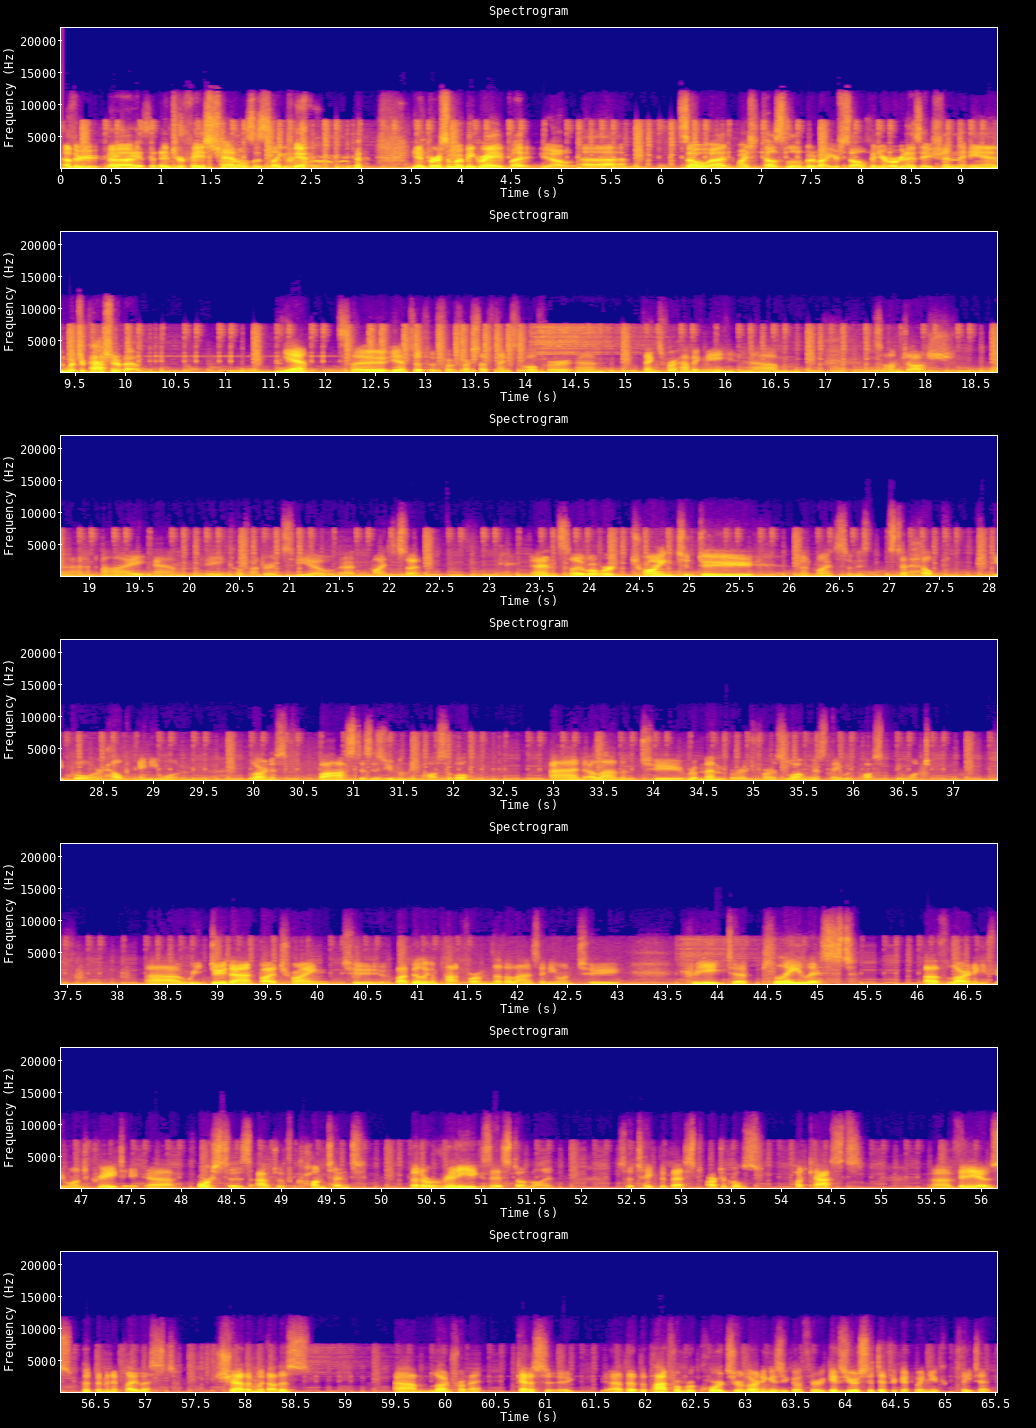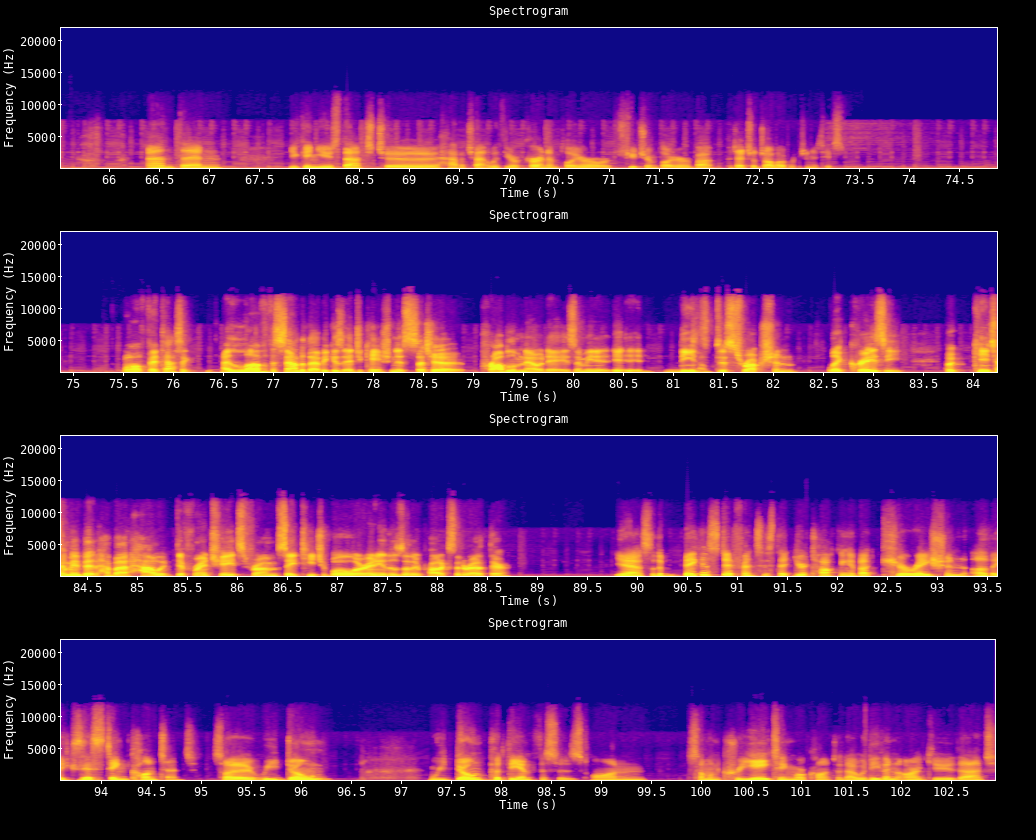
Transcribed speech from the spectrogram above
other uh, interface channels. It's like in person would be great, but you know. Uh, so, uh, why don't you tell us a little bit about yourself and your organization and what you're passionate about? Yeah. So yeah. So for, for first off, thanks of all for um, thanks for having me. Um, so I'm Josh. Uh, I am a co-founder and CEO at Mindstone. And so, what we're trying to do at Mindstone is, is to help people or help anyone learn as fast as is humanly possible and allow them to remember it for as long as they would possibly want to. Uh, we do that by trying to by building a platform that allows anyone to create a playlist of learning if you want create uh, courses out of content that already exist online so take the best articles, podcasts, uh, videos, put them in a playlist, share them with others, um, learn from it. Get us uh, uh, the the platform records your learning as you go through, gives you a certificate when you complete it, and then you can use that to have a chat with your current employer or future employer about potential job opportunities. Well, fantastic. I love the sound of that because education is such a problem nowadays. I mean, it, it needs disruption like crazy. But can you tell me a bit about how it differentiates from, say, Teachable or any of those other products that are out there? Yeah, so the biggest difference is that you're talking about curation of existing content. So we don't we don't put the emphasis on someone creating more content. I would even argue that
